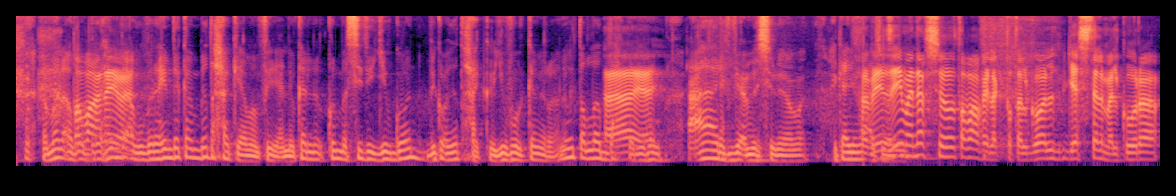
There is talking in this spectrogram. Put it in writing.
كمان أبو طبعاً إبراهيم ده أيوة. أبو إبراهيم ده كان بيضحك يا مان في يعني كان كل ما السيتي يجيب جون بيقعد يضحك يجيب فوق الكاميرا أنا قلت الله الضحك آه،. هو عارف بيعمل شنو يا مان فبنزيما. نفسه طبعا في لقطة الجول جا استلم الكورة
